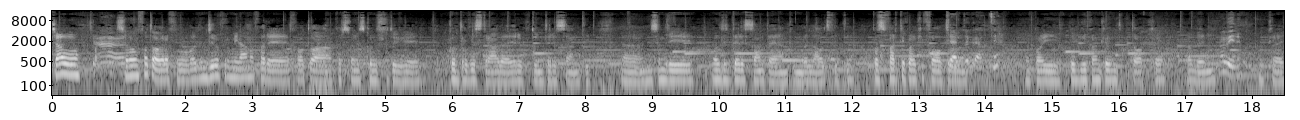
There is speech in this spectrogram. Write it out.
Ciao. Ciao. Sono un fotografo, vado in giro per Milano a fare foto a persone sconosciute che incontro per strada e reputo interessanti. Uh, mi sembri molto interessante e anche un bel outfit. Posso farti qualche foto? Certo, grazie. E poi pubblico anche un TikTok. Va bene? Va bene. Ok.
